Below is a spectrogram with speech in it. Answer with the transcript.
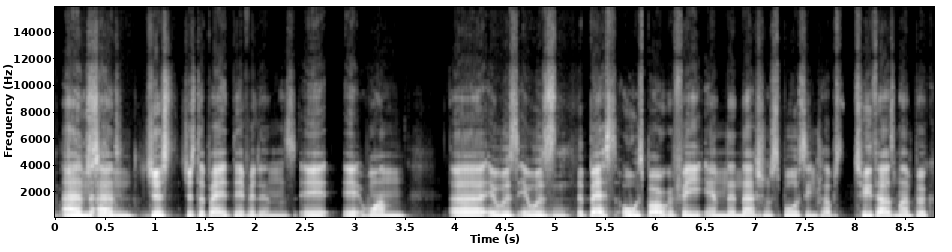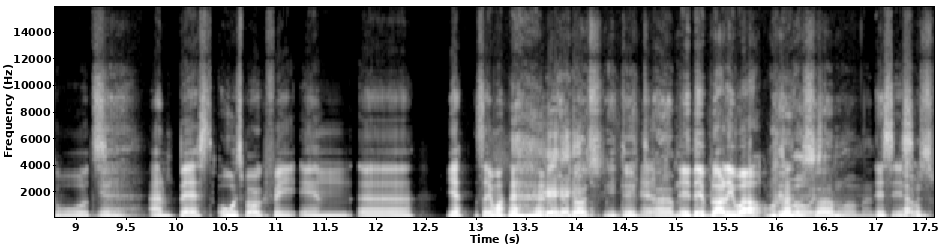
like and said, and just just to pay it dividends, it it won. Uh, it was it was Mm. the best autobiography in the National Sporting Club's 2009 Book Awards, yeah. and best autobiography in uh yeah the same one. it was. He did. Yeah, Um, it did bloody well. Did well. It's So, done um, well, man. It's, it's that was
